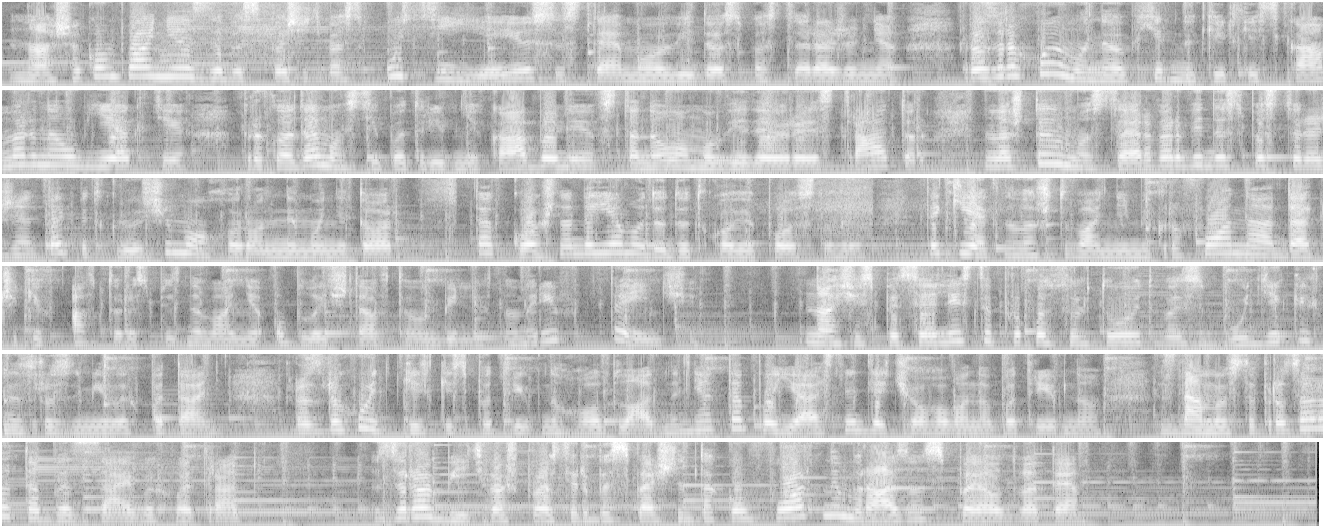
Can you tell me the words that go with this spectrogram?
Наша компанія забезпечить вас усією системою відеоспостереження. Розрахуємо необхідну кількість камер на об'єкті, прикладемо всі потрібні кабелі, встановимо відеореєстратор, налаштуємо сервер відеоспостереження та підключимо охоронний монітор. Також надаємо додаткові послуги, такі як налаштування мікрофона, датчиків авторозпізнавання облич та автомобільних номерів та інші. Наші спеціалісти проконсультують вас з будь-яких незрозумілих питань, розрахують кількість потрібного обладнання та пояснять, для чого воно потрібно. З нами все прозоро та без зайвих витрат. Зробіть ваш простір безпечним та комфортним разом з PL2T.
